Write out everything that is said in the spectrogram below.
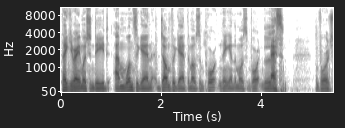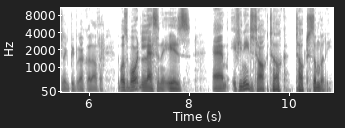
Thank you very much indeed. And once again, don't forget the most important thing and the most important lesson. Unfortunately, people got cut off there. Most important lesson is, um, if you need to talk, talk, talk to somebody.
